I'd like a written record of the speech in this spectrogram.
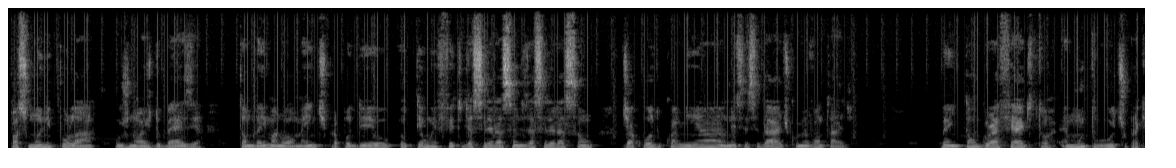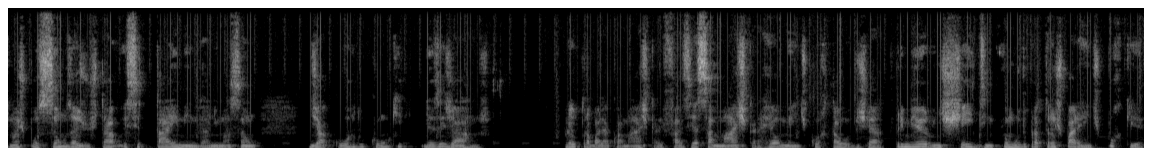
Posso manipular os nós do Bezier também manualmente para poder eu, eu ter um efeito de aceleração e desaceleração de acordo com a minha necessidade, com a minha vontade. Bem, então o Graph Editor é muito útil para que nós possamos ajustar esse timing da animação de acordo com o que desejarmos. Para eu trabalhar com a máscara e fazer essa máscara realmente cortar o objeto, primeiro em Shading eu mudo para transparente. Por quê?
